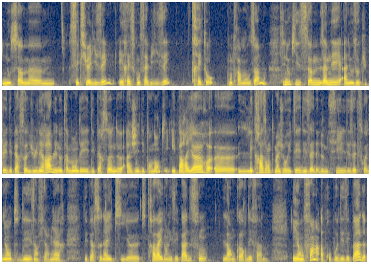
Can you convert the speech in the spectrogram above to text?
nous sommes euh, sexualisés et responsabilisés très tôt contrairement aux hommes. C'est nous qui sommes amenés à nous occuper des personnes vulnérables, et notamment des, personnes âgées dépendantes. Et par ailleurs, euh, l'écrasante majorité des aides à domicile, des aides-soignantes, des infirmières, des personnels qui, qui travaillent dans les EHPAD sont là encore des femmes. Et enfin, à propos des EHPAD,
